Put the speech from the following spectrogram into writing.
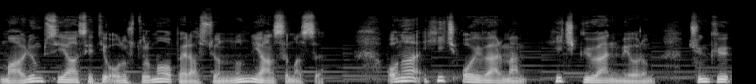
malum siyaseti oluşturma operasyonunun yansıması. Ona hiç oy vermem, hiç güvenmiyorum. Çünkü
